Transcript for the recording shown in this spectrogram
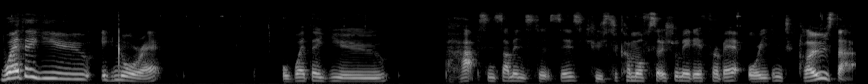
whether you ignore it or whether you perhaps in some instances choose to come off social media for a bit or even to close that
